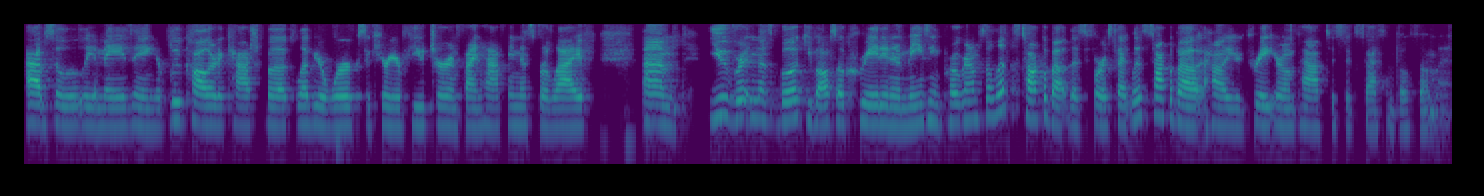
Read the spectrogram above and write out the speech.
absolutely amazing. Your blue collar to cash book, love your work, secure your future, and find happiness for life. Um, you've written this book you've also created an amazing program so let's talk about this for a sec let's talk about how you create your own path to success and fulfillment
